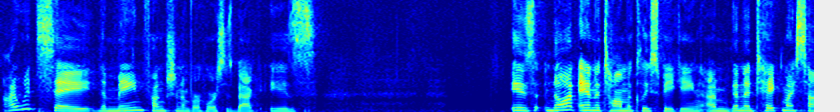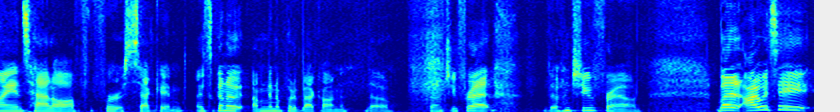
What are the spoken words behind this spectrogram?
I would say the main function of our horse's back is is not anatomically speaking. I'm gonna take my science hat off for a second. It's gonna I'm gonna put it back on though. Don't you fret. Don't you frown. But I would say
